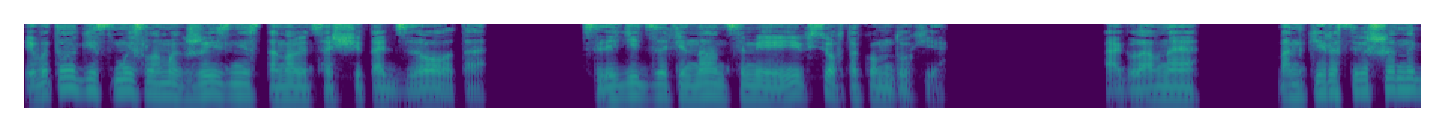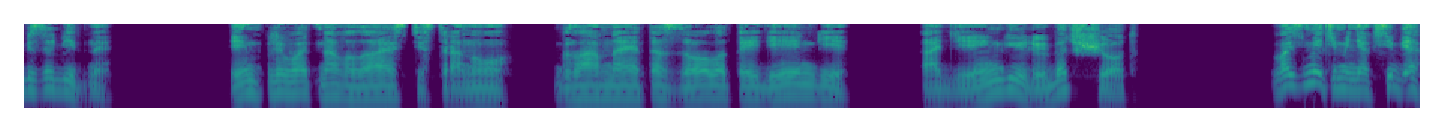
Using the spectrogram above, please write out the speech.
и в итоге смыслом их жизни становится считать золото, следить за финансами и все в таком духе. А главное, банкиры совершенно безобидны. Им плевать на власть и страну. Главное — это золото и деньги, а деньги любят счет. «Возьмите меня к себе»,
